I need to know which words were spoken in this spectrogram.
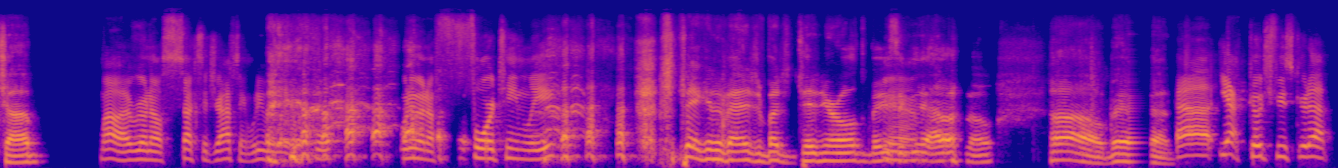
Chubb. Wow, everyone else sucks at drafting. What do you want? Like what are you in a four team league? Taking advantage of a bunch of 10 year olds, basically. I don't know. Oh, man. Uh, yeah, Coach Few screwed up.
